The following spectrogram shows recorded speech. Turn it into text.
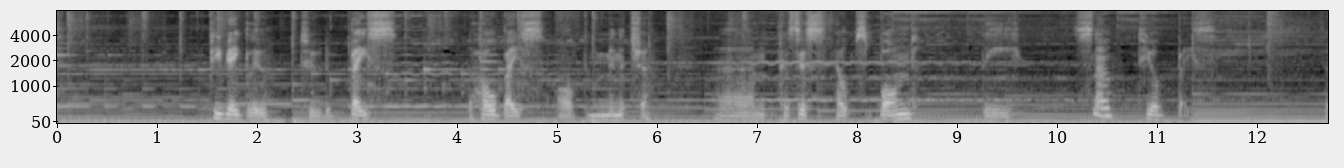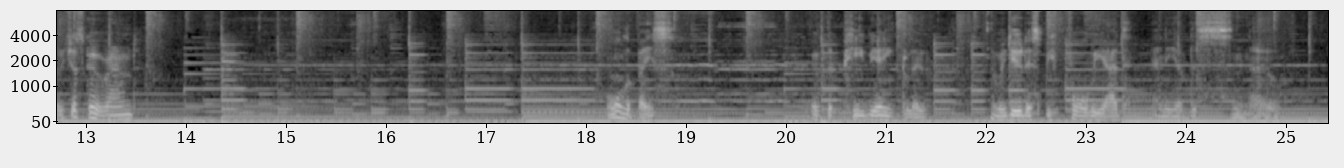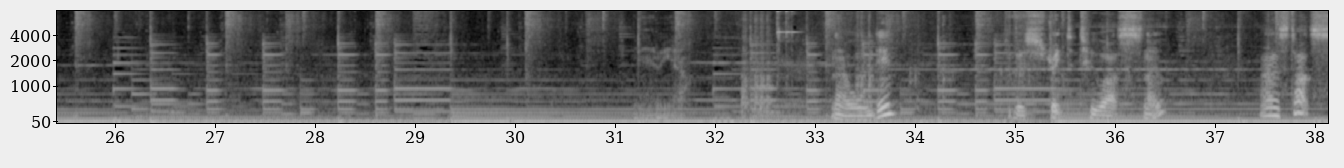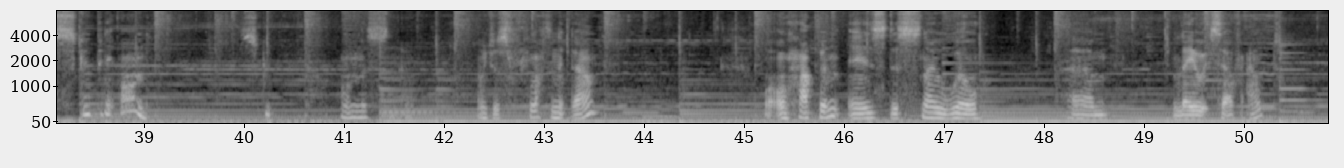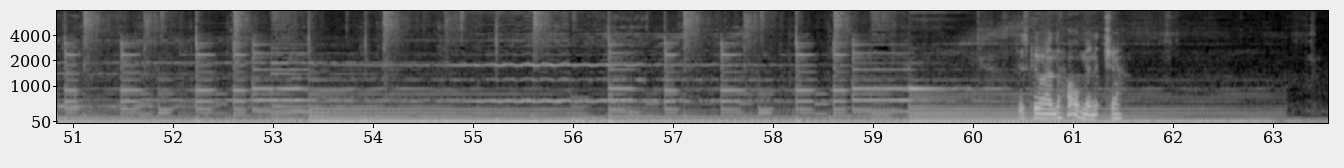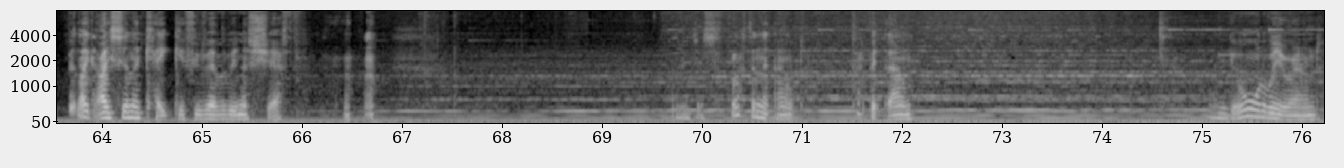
PVA glue to the base the whole base of the miniature because um, this helps bond the snow to your base. So we just go around all the base with the PVA glue and we do this before we add any of the snow. There we are. Now all we do is go straight to our snow and start scooping it on. Scoop on the snow. And we just flatten it down. What will happen is the snow will um, layer itself out. Just go around the whole miniature bit like icing a cake if you've ever been a chef. just flatten it out, tap it down, and go all the way around.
